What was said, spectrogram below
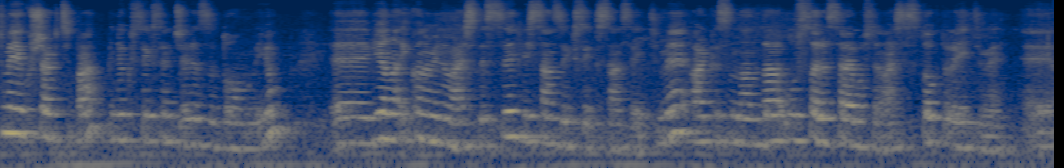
Sümeyye Kuşakçı ben. 1983 Elazığ doğumluyum. Ee, Viyana Ekonomi Üniversitesi lisans ve yüksek lisans eğitimi. Arkasından da Uluslararası Saraybosna Üniversitesi doktora eğitimi e,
